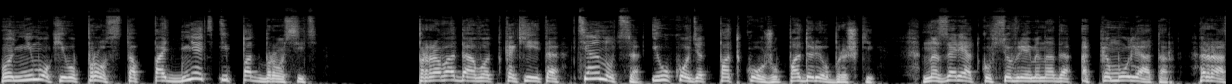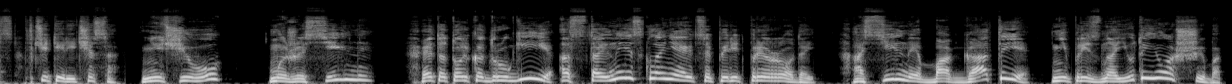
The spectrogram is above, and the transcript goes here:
Он не мог его просто поднять и подбросить. Провода вот какие-то тянутся и уходят под кожу, под ребрышки. На зарядку все время надо аккумулятор раз в четыре часа. Ничего, мы же сильные. Это только другие, остальные склоняются перед природой, а сильные, богатые не признают ее ошибок.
